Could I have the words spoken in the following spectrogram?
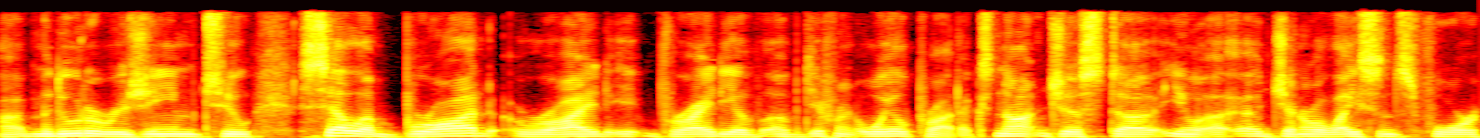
uh, Maduro regime to sell a broad variety of, of different oil products, not just uh, you know a, a, general license for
